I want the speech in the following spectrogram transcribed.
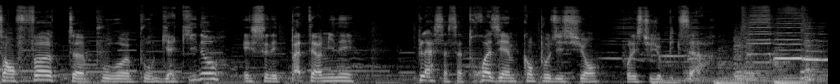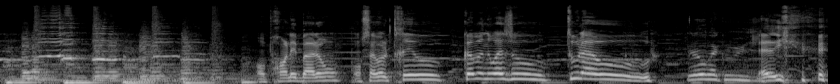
Sans faute pour, pour Giacchino, et ce n'est pas terminé. Place à sa troisième composition pour les studios Pixar. On prend les ballons, on s'envole très haut, comme un oiseau, tout là-haut. Là-haut, ma couille. Ah oui.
